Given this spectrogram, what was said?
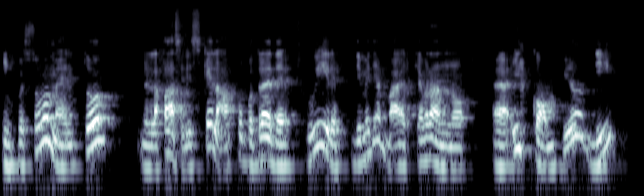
in questo momento, nella fase di scale up, potrete fruire di media buyer che avranno uh, il compito di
